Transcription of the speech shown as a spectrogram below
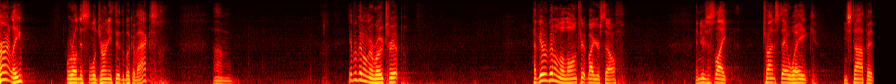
currently, we're on this little journey through the book of Acts. Um, you ever been on a road trip? Have you ever been on a long trip by yourself? And you're just like trying to stay awake. You stop at,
